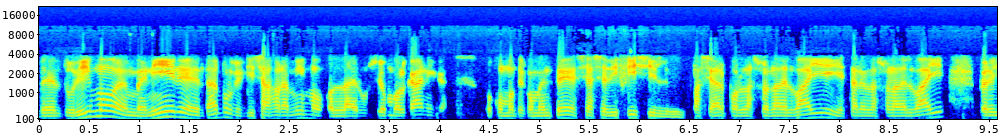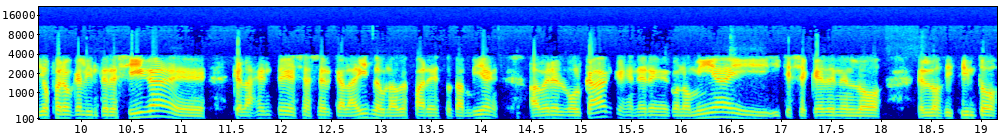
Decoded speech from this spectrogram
del turismo en venir, eh, tal, porque quizás ahora mismo con la erupción volcánica, pues como te comenté, se hace difícil pasear por la zona del valle y estar en la zona del valle, pero yo espero que el interés siga, eh, que la gente se acerque a la isla una vez para esto también, a ver el volcán, que generen economía y, y que se queden en los, en los distintos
